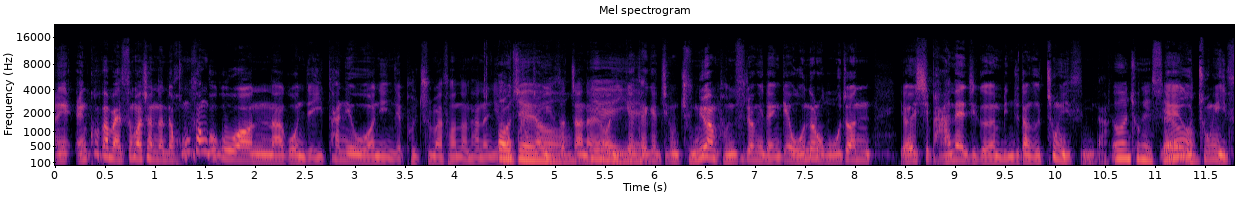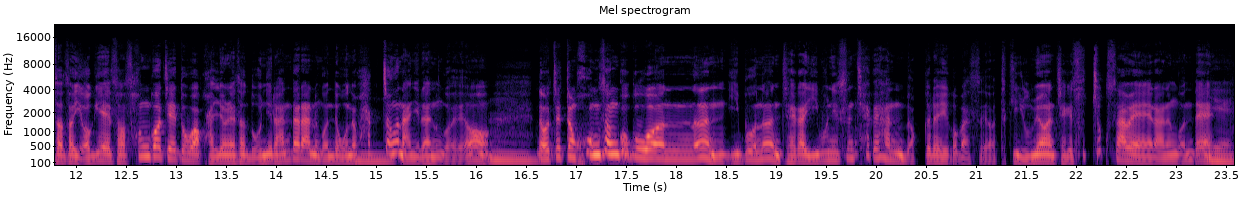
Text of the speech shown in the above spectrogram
앵- 앵커가 말씀하셨는데 홍성국 의원하고 이제 이탄희 의원이 이제 불출마 선언하는 이런 어제요. 과정이 있었잖아요. 예, 이게 예. 되게 지금 중요한 분수령이 된 게 오늘 오전 10시 반에 지금 민주당 의총이 있습니다. 의원총회 있어요. 예, 의총이 있어서 여기에서 선거제도와 관련해서 논의를 한다라는 건데 오늘 확정은 아니라는 거예요. 음. 근데 어쨌든 홍성국 의원은 이분은 제가 이분이 쓴 책을 한 몇 글을 읽어봤어요. 특히 유명한 책이 수축사회라는 건데 예.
